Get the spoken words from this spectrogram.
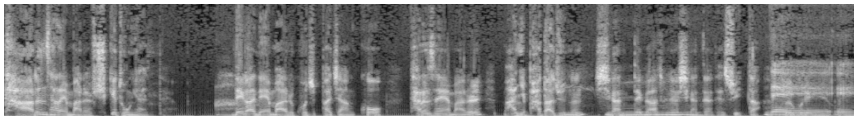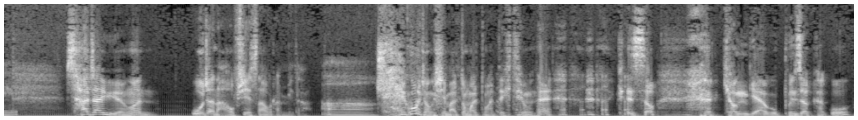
다른 사람의 말을 쉽게 동의한대요. 아. 내가 내 말을 고집하지 않고 다른 사람의 말을 많이 받아주는 시간대가 저녁 시간대가 될 수 있다. 음. 네. 돌고래. 예. 사자 유형은 오전 9시에 싸우랍니다. 아. 최고 정신 말똥말똥할 때이기 때문에 그래서 경계하고 분석하고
